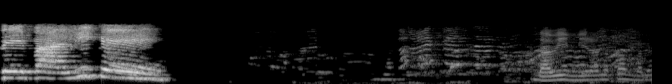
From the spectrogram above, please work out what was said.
de palique. David, mira la cámara.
